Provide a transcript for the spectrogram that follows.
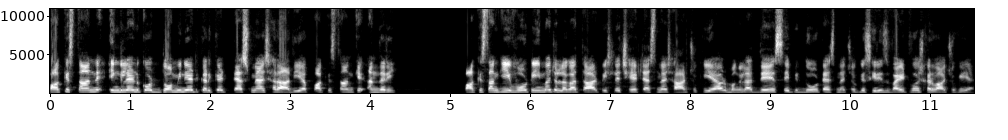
पाकिस्तान ने इंग्लैंड को डोमिनेट करके टेस्ट मैच हरा दिया पाकिस्तान के अंदर ही। पाकिस्तान की वो टीम है जो लगातार पिछले छः टेस्ट मैच हार चुकी है और बांग्लादेश से भी दो टेस्ट मैचों की सीरीज़ वाइट वॉश करवा चुकी है।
